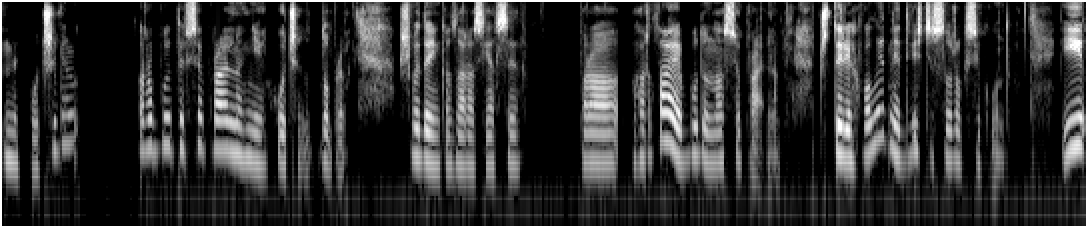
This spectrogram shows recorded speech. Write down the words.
Не хоче він робити все правильно. Ні, хоче. Добре. Швиденько зараз я все прогортаю буде у нас все правильно. 4 хвилини і 240 секунд. І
